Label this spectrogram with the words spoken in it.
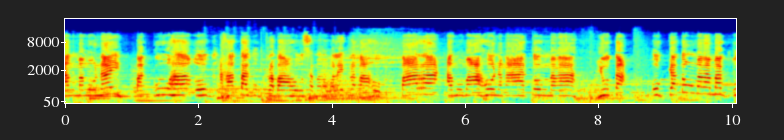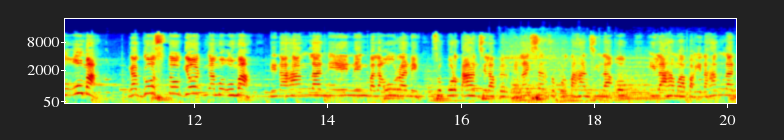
ang mangunay pagkuha og hatag og trabaho sa mga walay trabaho para amumaho ng atong mga yuta. Ug katong mga mag-uuma nga gusto gyud nga muuma kinahanglan ni ining balauran ni suportahan sila fertilizer, suportahan sila og ilahang mga pakinahanglan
